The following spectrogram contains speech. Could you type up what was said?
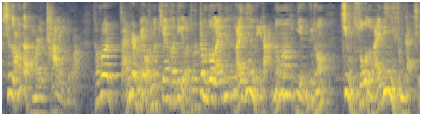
新郎在旁边就插了一句话，他说：“咱这没有什么天和地了，就是这么多来宾，来宾为大，能不能隐喻成敬所有的来宾一份感谢？”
